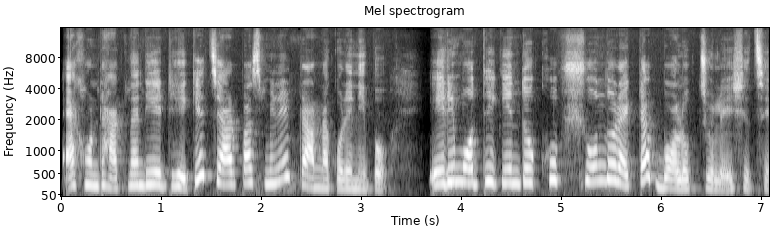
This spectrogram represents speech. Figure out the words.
এখন ঢাকনা দিয়ে ঢেকে চার পাঁচ মিনিট রান্না করে নেব। এরই মধ্যে কিন্তু খুব সুন্দর একটা বলক চলে এসেছে।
